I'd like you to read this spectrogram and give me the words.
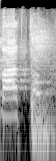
remember.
